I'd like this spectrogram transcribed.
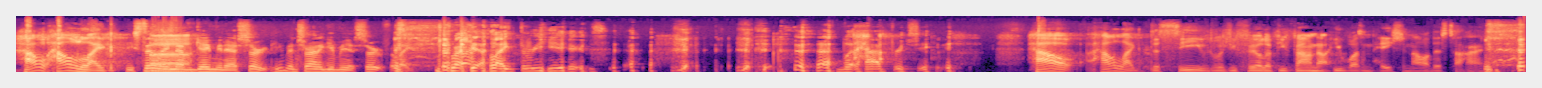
How how like He still ain't Uh, never gave me that shirt. He been trying to give me a shirt for like like, like three years. but I appreciate it. how how like deceived would you feel if you found out he wasn't Haitian all this time?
